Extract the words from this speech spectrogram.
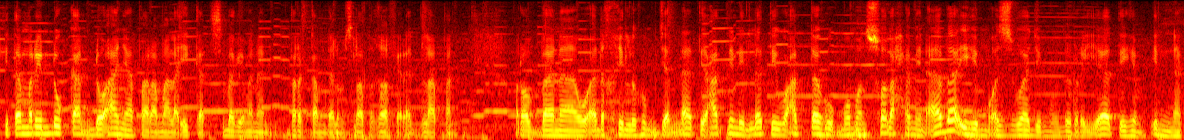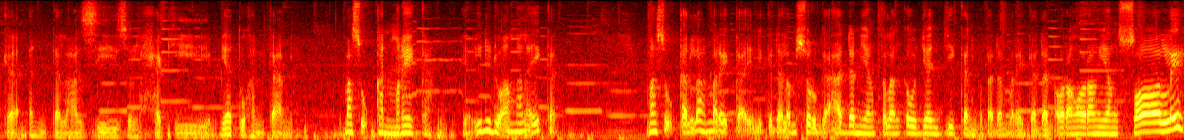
Kita merindukan doanya para malaikat sebagaimana terekam dalam surat Ghafir ayat 8. Rabbana wa adkhilhum jannati adnin allati wa'adtahum wa man salaha min abaihim wa azwajihim wa dhurriyyatihim innaka antal azizul hakim. Ya Tuhan kami, masukkan mereka. Ya ini doa malaikat Masukkanlah mereka ini ke dalam surga Adan yang telah kau janjikan kepada mereka dan orang-orang yang soleh.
